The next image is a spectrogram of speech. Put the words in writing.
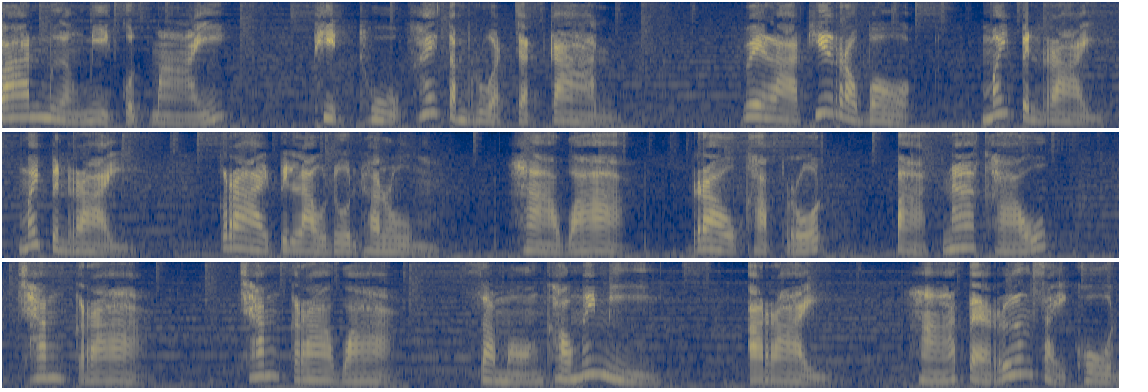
บ้านเมืองมีกฎหมาย ผิดถูกให้ตำรวจจัดการ เวลาที่เราบอกไม่เป็นไร ไม่เป็นไร กลายเป็นเราโดนถลม่มหาว่า เราขับรถ ปาดหน้าเขา ช่างกล้า ช่างกล้าว่า สมองเขาไม่มี อะไร หาแต่เรื่องใส่คน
